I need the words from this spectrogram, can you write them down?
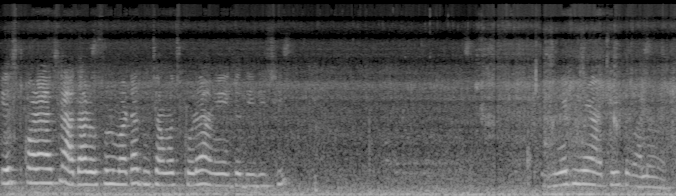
পেস্ট করা আছে আদা, রসুন বাটা, দু চামচ করে আমি এটা দিয়ে দিচ্ছি। ধুয়ে ধুয়ে আছেই তো ভালো হয়।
